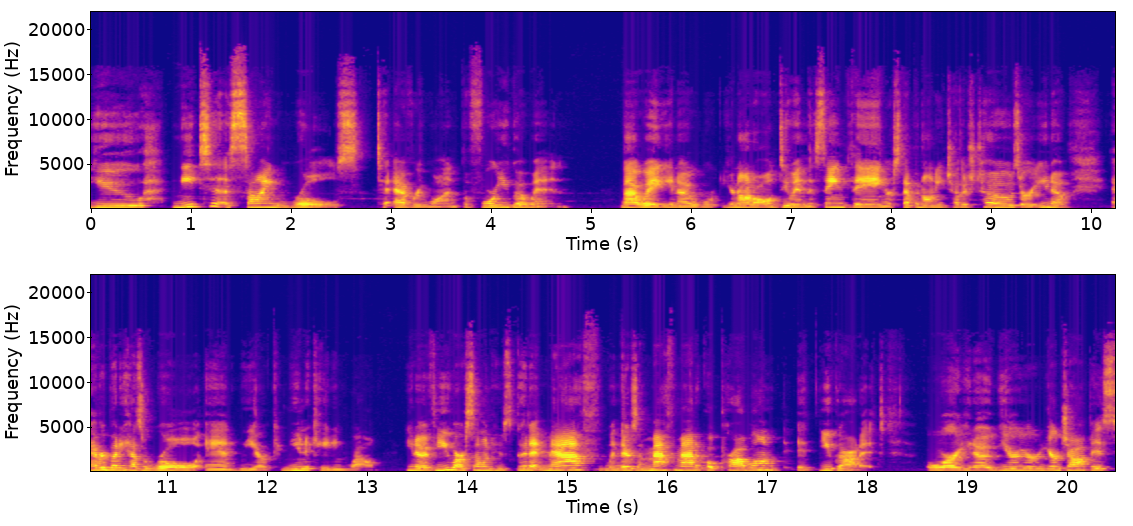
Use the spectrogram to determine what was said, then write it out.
you need to assign roles to everyone before you go in. That way, you know, you're not all doing the same thing or stepping on each other's toes, or, you know, everybody has a role and we are communicating well. You know, if you are someone who's good at math, when there's a mathematical problem, it, you got it. Or, you know, your your job is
